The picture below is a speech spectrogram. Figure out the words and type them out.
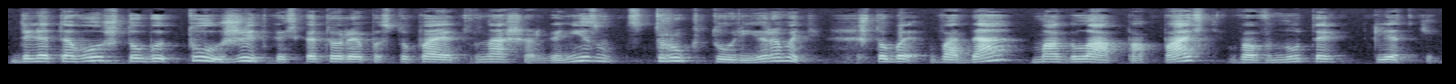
для того, чтобы ту жидкость, которая поступает в наш организм, структурировать, чтобы вода могла попасть вовнутрь клетки.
